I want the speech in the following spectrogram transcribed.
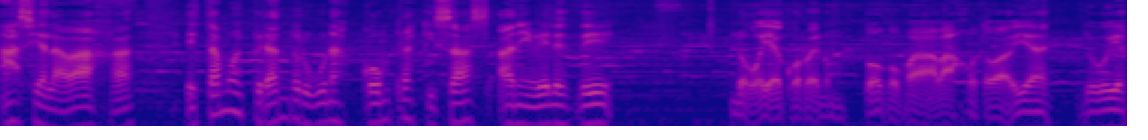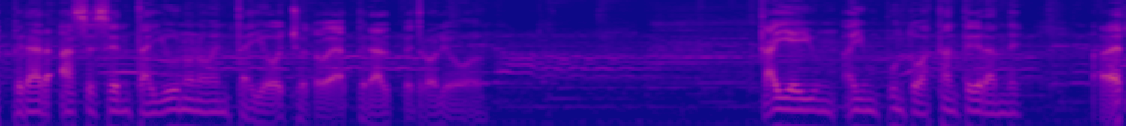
hacia la baja. Estamos esperando algunas compras quizás a niveles de... Lo voy a correr un poco más abajo todavía. Lo voy a esperar a 61.98. Te voy a esperar el petróleo. Ahí hay un, hay un punto bastante grande. A ver,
